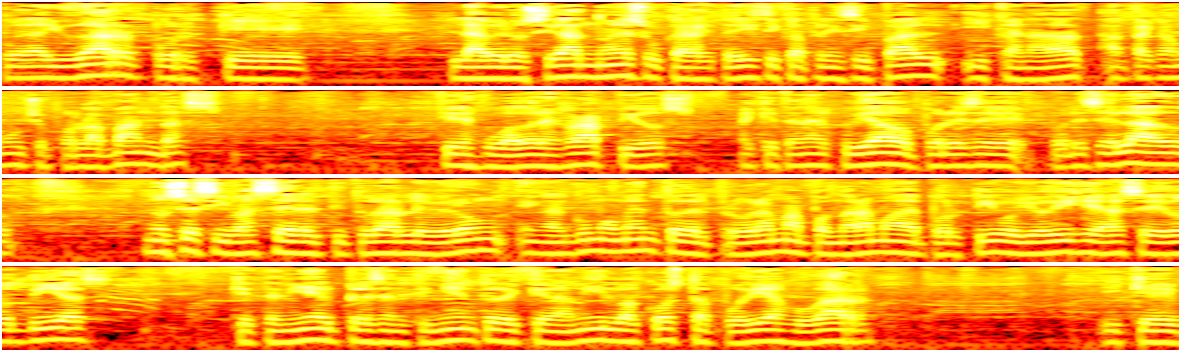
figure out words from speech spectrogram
pueda ayudar porque la velocidad no es su característica principal y Canadá ataca mucho por las bandas. Tiene jugadores rápidos, hay que tener cuidado por ese, por ese lado. No sé si va a ser el titular Leverón. En algún momento del programa Panorama Deportivo yo dije hace dos días que tenía el presentimiento de que Danilo Acosta podía jugar y que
